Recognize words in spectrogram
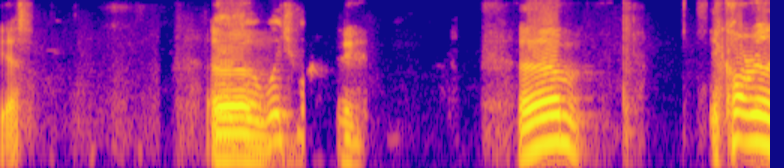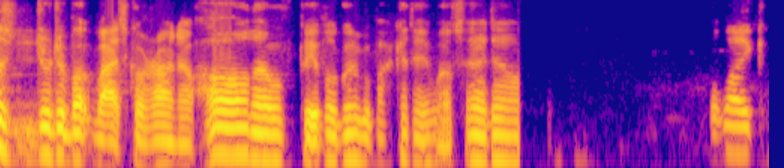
Yes. Yeah, so Um, which one? Um, you can't really judge a book by its cover. I know. Oh no, people are going to go back and do what's I know. But like,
